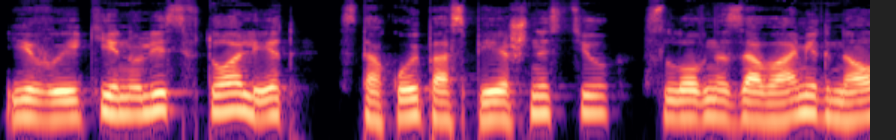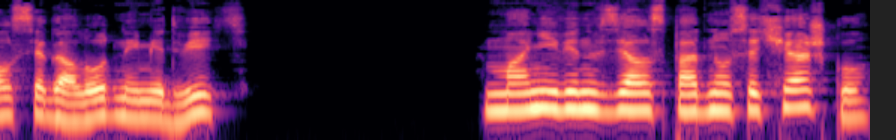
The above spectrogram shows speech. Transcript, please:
и выкинулись в туалет с такой поспешностью, словно за вами гнался голодный медведь. Манивин взял с подноса чашку,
